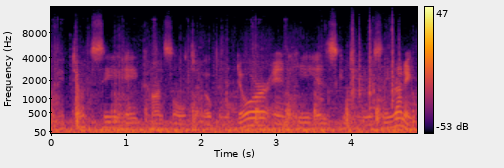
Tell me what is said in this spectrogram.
I don't see a console to open the door, and he is continuously running.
